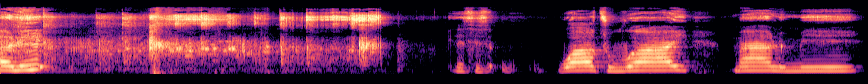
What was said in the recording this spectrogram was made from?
Allez. là, c'est. What, why, mal, mais.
